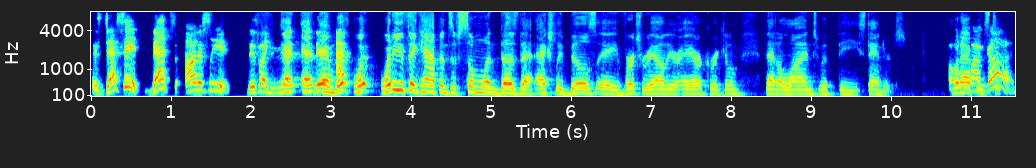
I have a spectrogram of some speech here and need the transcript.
It's that's it. That's honestly it. There's like no, and, and, and what, what what do you think happens if someone does that? Actually builds a virtual reality or AR curriculum that aligns with the standards. What oh happens my gosh.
